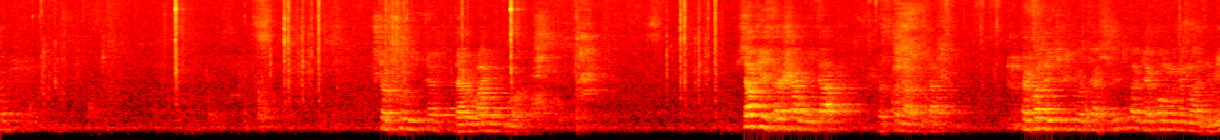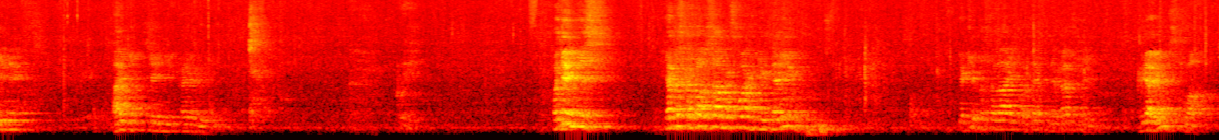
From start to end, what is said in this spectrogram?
що стосується дарування Бога. Всякий так, досконалий так, приходить від Отця світла, в якому нема зміни, ані тіні переміни. Один із, я би сказав, самих важливих дарів, які посилає Отець Небесний для людства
